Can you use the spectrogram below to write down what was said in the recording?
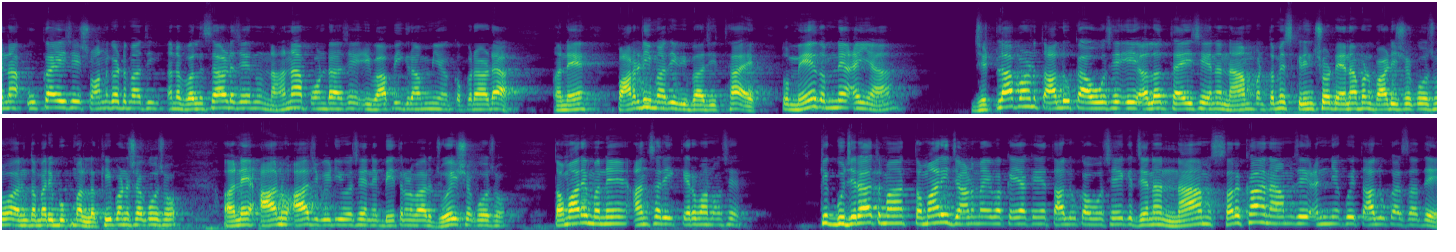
એના ઉકાઈ છે સોનગઢમાંથી અને વલસાડ છે એનું નાના પોંડા છે એ વાપી ગ્રામ્ય કપરાડા અને પારડીમાંથી વિભાજિત થાય. તો મેં તમને અહીંયા જેટલા પણ તાલુકાઓ છે એ અલગ થાય છે, એના નામ પણ તમે સ્ક્રીનશોટ એના પણ પાડી શકો છો અને તમારી બુકમાં લખી પણ શકો છો. અને આનું આ જ વીડિયો છે, એને બે ત્રણ વાર જોઈ શકો છો. તમારે મને આન્સર એ કહેવાનો છે કે ગુજરાતમાં તમારી જાણમાં એવા કયા કયા તાલુકાઓ છે કે જેના નામ સરખા નામ છે, અન્ય કોઈ તાલુકા સાથે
